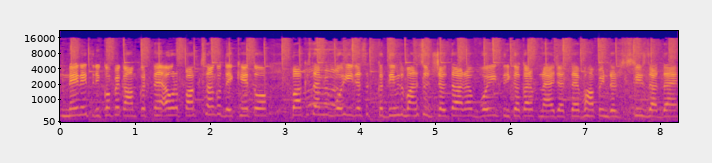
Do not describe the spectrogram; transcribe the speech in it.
نئے نئے طریقوں پہ کام کرتے ہیں۔ اگر پاکستان کو دیکھیں تو پاکستان میں وہی جیسے قدیم زمانے سے چلتا آ رہا ہے وہی طریقہ کار اپنایا جاتا ہے وہاں پہ انڈسٹریز زیادہ ہیں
